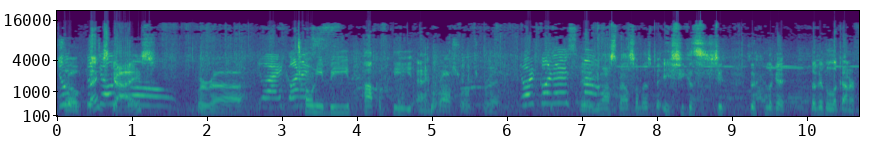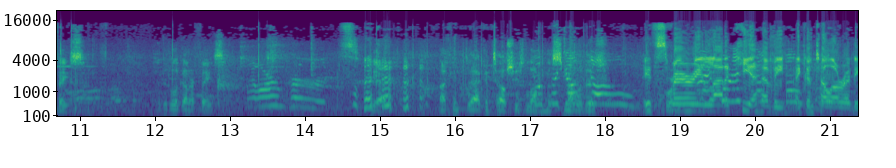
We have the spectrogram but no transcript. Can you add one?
So Dude, thanks guys Jojo. For uh, You are gonna, Tony B, Papa P, and Crossroads Greg. You're gonna There, you want to smell some of this? She can. She, look at look at the look on her face. Look at the look on her face. My arm hurts. Yeah, I can I can tell she's loving the smell of this. It's Or- very Latakia heavy. I can tell already.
